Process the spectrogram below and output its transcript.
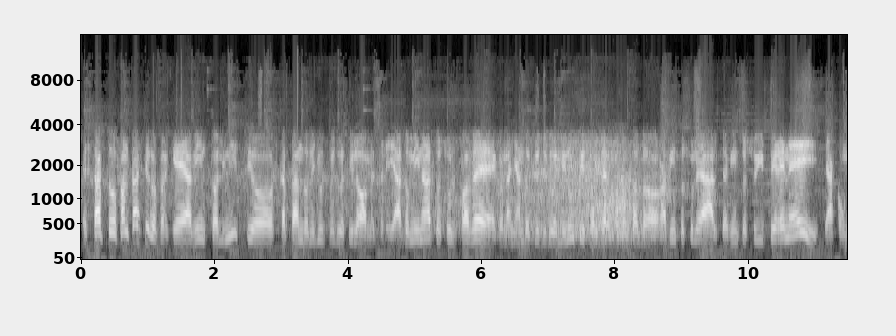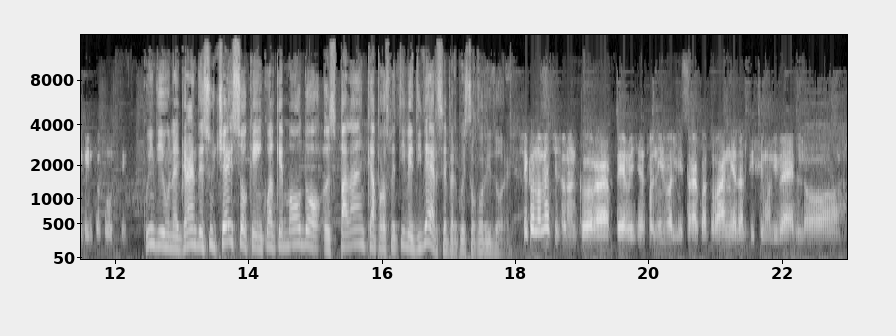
È stato fantastico perché ha vinto all'inizio scattando negli ultimi due chilometri, ha dominato sul pavé guadagnando più di due minuti su Alberto Contador, ha vinto sulle Alpi, ha vinto sui Pirenei e ha convinto tutti. Quindi un grande successo che in qualche modo eh, spalanca prospettive diverse per questo corridore. Secondo me ci sono ancora per Vincenzo Nibali 3-4 anni ad altissimo livello.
